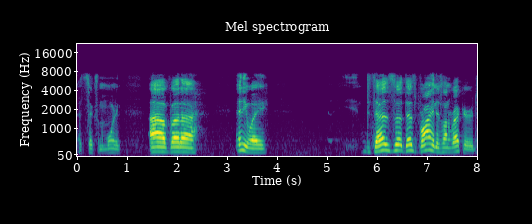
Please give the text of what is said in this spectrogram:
at six in the morning. Uh, but uh, anyway, Dez uh, Dez Bryant is on record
